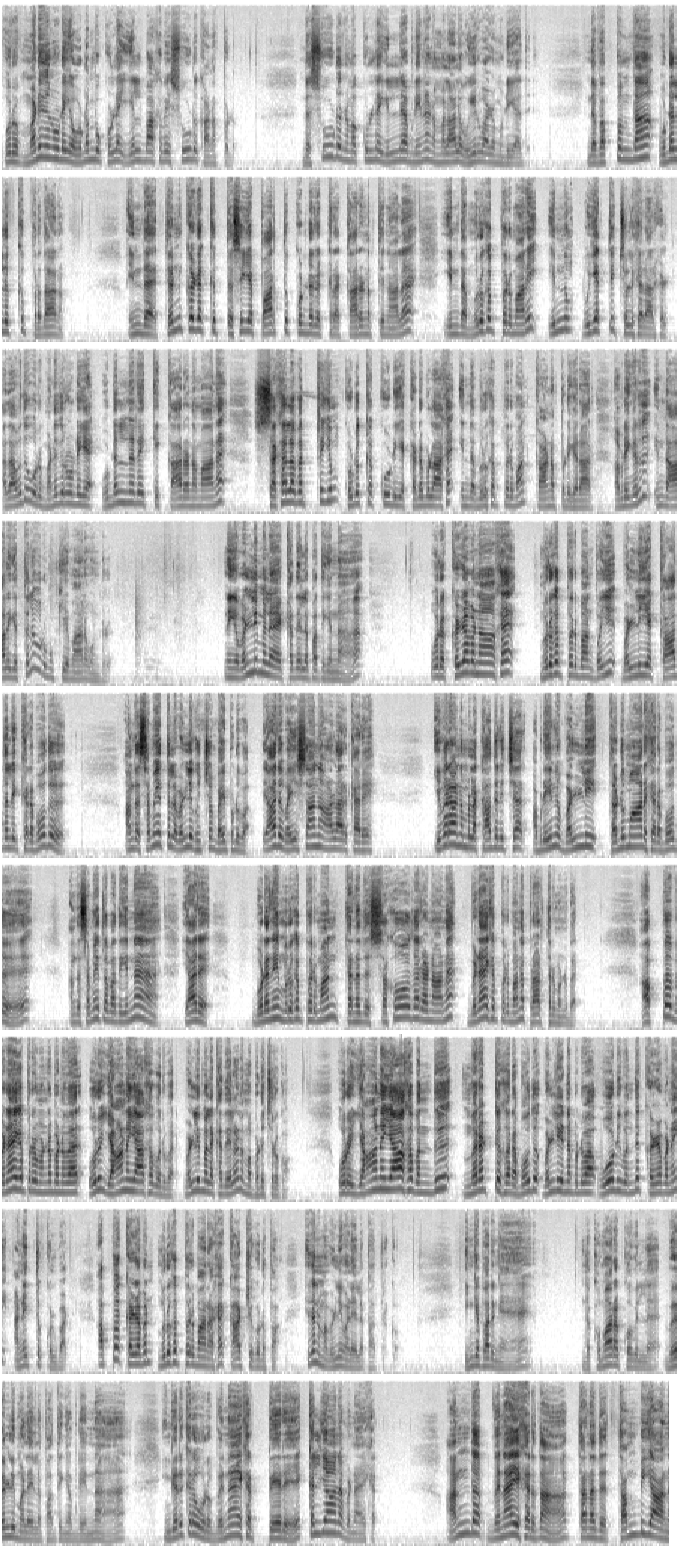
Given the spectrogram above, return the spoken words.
ஒரு மனிதனுடைய உடம்புக்குள்ளே இயல்பாகவே சூடு காணப்படும். இந்த சூடு நமக்குள்ளே இல்லை அப்படின்னா நம்மளால் உயிர் வாழ முடியாது. இந்த வெப்பம்தான் உடலுக்கு பிரதானம். இந்த தென்கிழக்கு திசையை பார்த்து கொண்டிருக்கிற காரணத்தினால இந்த முருகப்பெருமானை இன்னும் உயர்த்தி சொல்கிறார்கள். அதாவது ஒரு மனிதனுடைய உடல்நிலைக்கு காரணமான சகலவற்றையும் கொடுக்கக்கூடிய கடவுளாக இந்த முருகப்பெருமான் காணப்படுகிறார். அப்படிங்கிறது இந்த ஆலயத்தில் ஒரு முக்கியமான ஒன்று. நீங்கள் வள்ளிமலை கதையில் பார்த்தீங்கன்னா ஒரு கிழவனாக முருகப்பெருமான் போய் வள்ளியை காதலிக்கிற போது அந்த சமயத்தில் வள்ளி கொஞ்சம் பயப்படுவா. யார் வயசான ஆளாக இருக்காரே? இவராக நம்மளை காதலிச்சார்? அப்படின்னு வள்ளி தடுமாறுகிற போது அந்த சமயத்தில் பார்த்திங்கன்னா யார்? உடனே முருகப்பெருமான் தனது சகோதரனான விநாயகப் பெருமானை பிரார்த்தனை பண்ணுவார். அப்போ விநாயகப் பெருமான் என்ன பண்ணுவார்? ஒரு யானையாக வருவார். வள்ளிமலை கதையில் நம்ம படிச்சிருக்கோம். ஒரு யானையாக வந்து மிரட்டுகிற போது வள்ளி என்ன பண்ணுவா? ஓடி வந்து கிழவனை அணைத்து கொள்வாள். அப்போ கிழவன் முருகப்பெருமானாக காட்சி கொடுப்பான். இதை நம்ம வெள்ளிமலையில் பார்த்துருக்கோம். இங்கே பாருங்கள் இந்த குமாரக்கோவிலில் வேள்ளிமலையில் பார்த்தீங்க அப்படின்னா இங்கே இருக்கிற ஒரு விநாயகர் பேரே கல்யாண விநாயகர். அந்த விநாயகர் தான் தனது தம்பியான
